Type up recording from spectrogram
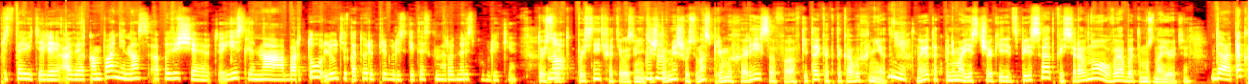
представители авиакомпаний нас оповещают, если на борту люди, которые прибыли из Китайской Народной Республики. То есть Но... вот пояснить хотел, извините, угу. что вмешиваюсь, у нас прямых рейсов а в Китай как таковых нет. Нет. Но я так понимаю, если человек едет с пересадкой, все равно вы об этом узнаете. Да, так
